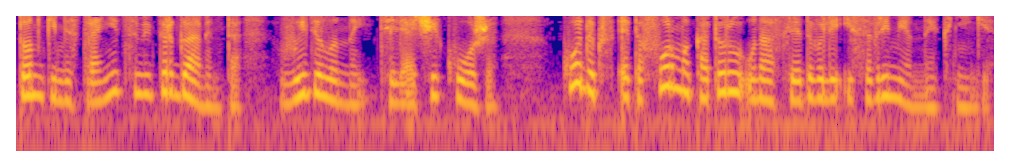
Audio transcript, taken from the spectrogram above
тонкими страницами пергамента, выделанной телячьей кожи. Кодекс — это форма, которую унаследовали и современные книги.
